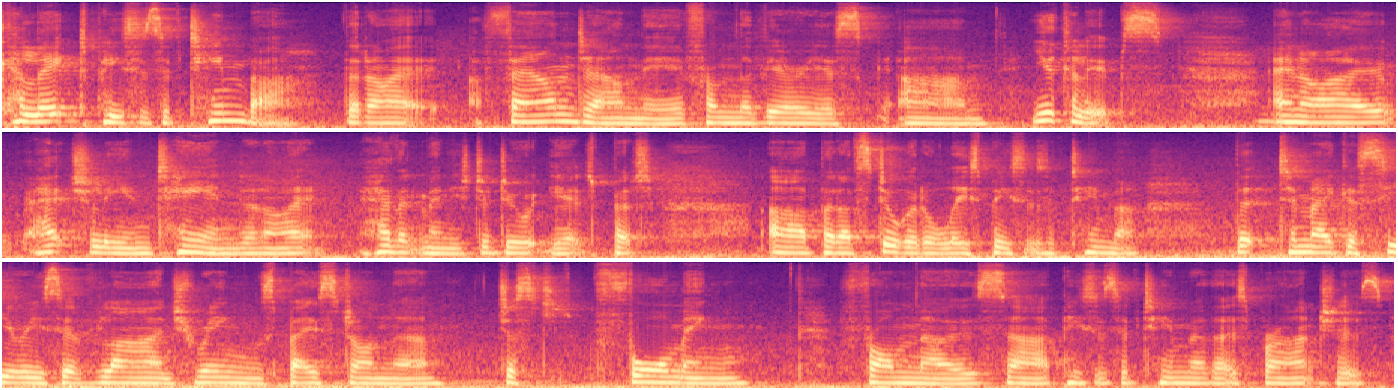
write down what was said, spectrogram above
collect pieces of timber that I found down there from the various um, eucalypts, and I actually intend, and I haven't managed to do it yet, but uh, but I've still got all these pieces of timber, that to make a series of large rings based on the just forming from those uh, pieces of timber, those branches,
